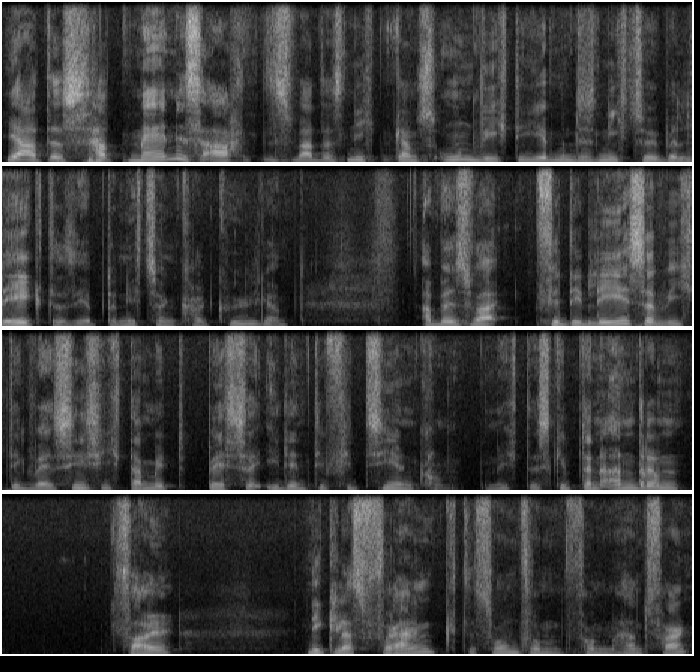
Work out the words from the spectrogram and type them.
Ja, das hat meines Erachtens, war das nicht ganz unwichtig, ich habe mir das nicht so überlegt, also ich habe da nicht so ein Kalkül gehabt, aber es war für die Leser wichtig, weil sie sich damit besser identifizieren konnten. Nicht? Es gibt einen anderen Fall, Niklas Frank, der Sohn von, von Hans Frank,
